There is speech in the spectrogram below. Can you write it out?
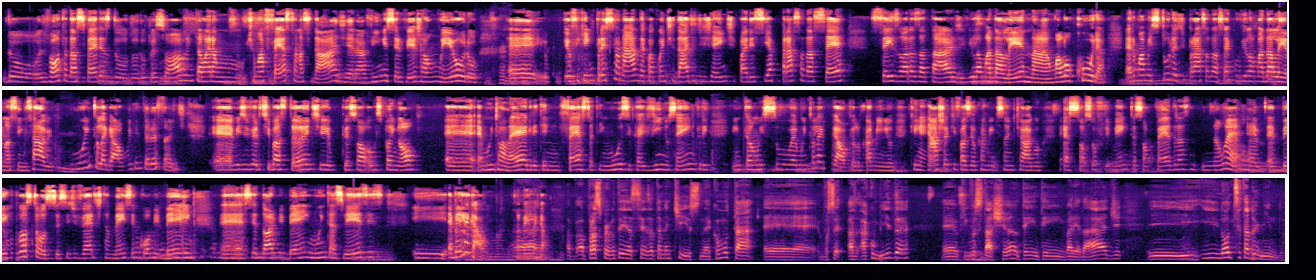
do, de volta das férias do, do, do pessoal. Então era um, tinha uma festa na cidade, era vinho e cerveja a um euro. É, eu, eu fiquei impressionada com a quantidade de gente, parecia Praça da Sé seis horas da tarde, Vila Madalena, uma loucura. Era uma mistura de Praça da Sé com Vila Madalena, assim, sabe? Muito legal, muito interessante. É, me diverti bastante, o pessoal, o espanhol é, é, muito alegre, tem festa, tem música e vinho sempre. Então, isso é muito legal pelo caminho. Quem acha que fazer o caminho de Santiago é só sofrimento, é só pedras, não é. É, é bem gostoso. Você se diverte também, você come bem, é, você dorme bem muitas vezes. E é bem legal. É bem legal. A, a próxima pergunta ia ser exatamente isso, né? Como tá é, você, a, a comida, é, o que, que você está achando? Tem, tem variedade? E, e onde você está dormindo?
